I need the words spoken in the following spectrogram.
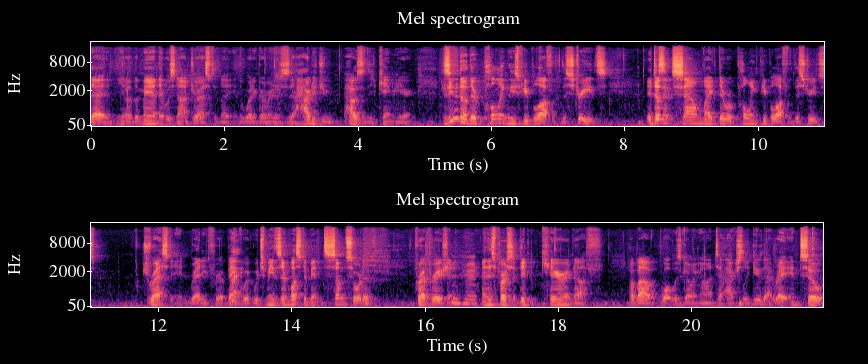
That you know, the man that was not dressed in the in the wedding garment. Is how did you? How is it that you came here? Because even though they're pulling these people off of the streets, it doesn't sound like they were pulling people off of the streets dressed and ready for a banquet, which means there must have been some sort of preparation, Mhm. and this person didn't care enough about what was going on to actually do that, right? And so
